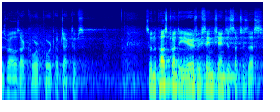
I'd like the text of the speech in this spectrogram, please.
as well as our core port objectives. So, in the past 20 years, we've seen changes such as this.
